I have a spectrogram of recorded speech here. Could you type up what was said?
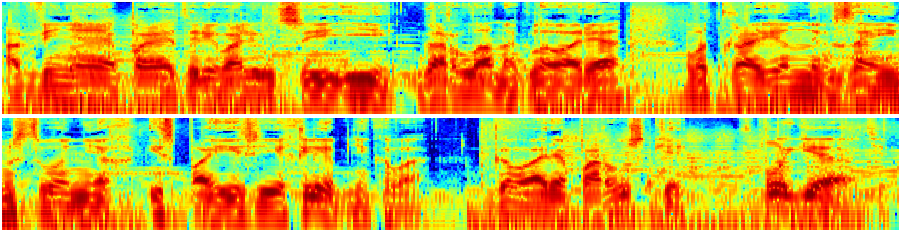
обвиняя поэта революции и горлана-главаря в откровенных заимствованиях из поэзии Хлебникова, говоря по-русски, в плагиате.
